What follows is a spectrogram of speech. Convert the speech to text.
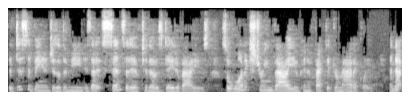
The disadvantages of the mean is that it's sensitive to those data values, so one extreme value can affect it dramatically. And that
